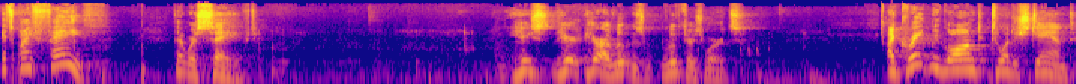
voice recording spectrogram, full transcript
It's by faith that we're saved. Here's, here, here are Luther's, Luther's words. I greatly longed to understand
